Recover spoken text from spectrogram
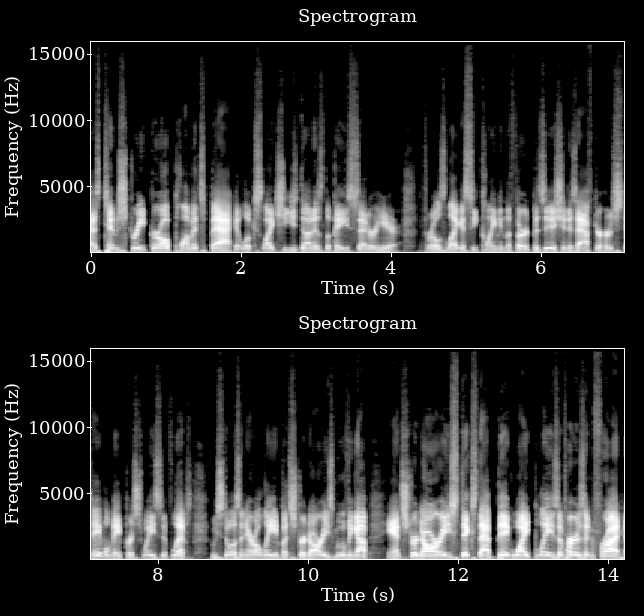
as Tim Street Girl plummets back. It looks like she's done as the pace setter here. Thrills Legacy claiming the third position is after her stablemate Persuasive Lips, who still has an arrow lead, but Stradari's moving up, and Stradari sticks that big white blaze of hers in front.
